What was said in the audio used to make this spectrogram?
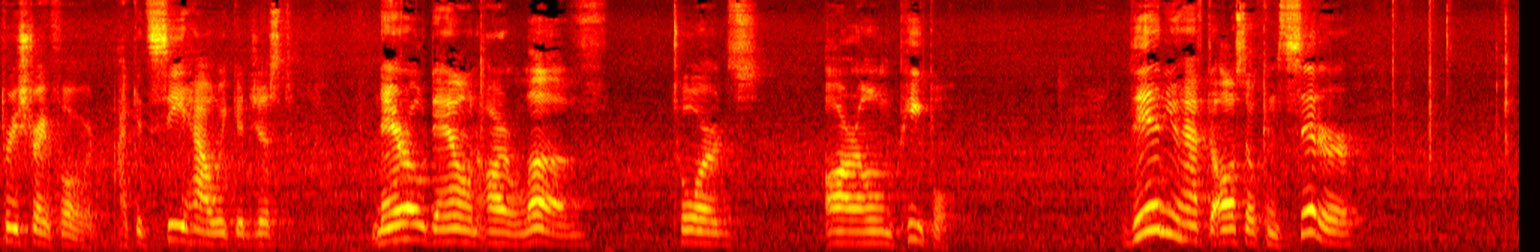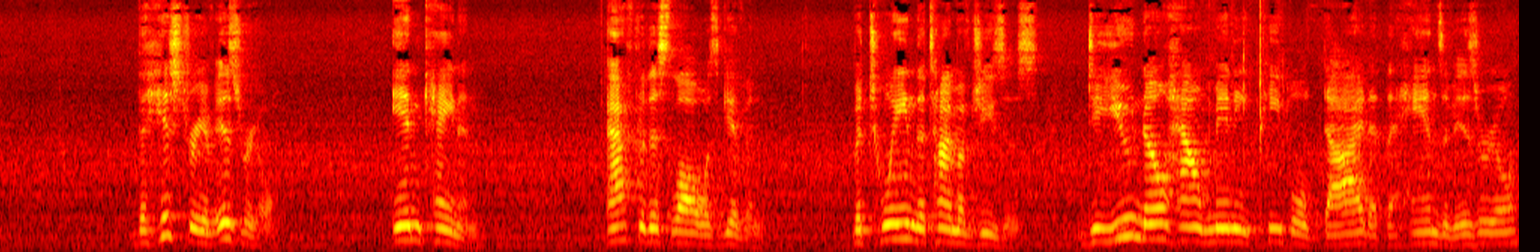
Pretty straightforward. I could see how we could just narrow down our love towards our own people. Then you have to also consider the history of Israel in Canaan after this law was given, between the time of Jesus. Do you know how many people died at the hands of Israel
